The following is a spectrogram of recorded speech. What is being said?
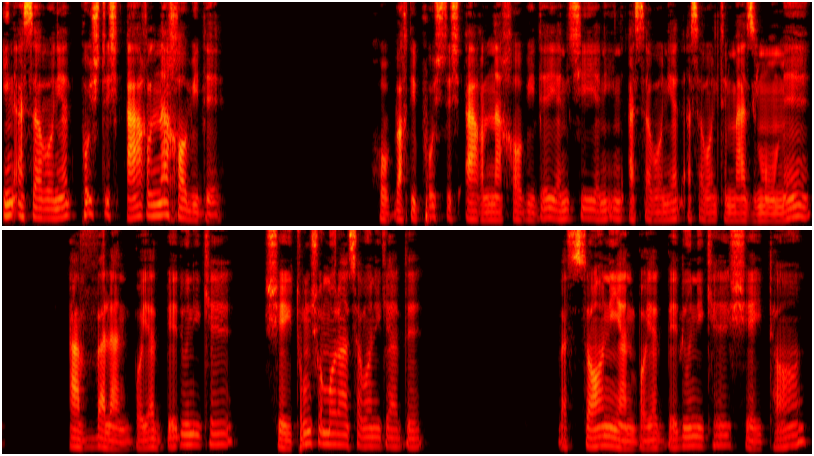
این عصبانیت پشتش عقل نخوابیده. خب وقتی پشتش عقل نخوابیده یعنی چی؟ یعنی این عصبانیت عصبانیت مزمومه اولا باید بدونی که شیطون شما رو عصبانی کرده و ثانیا باید بدونی که شیطان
